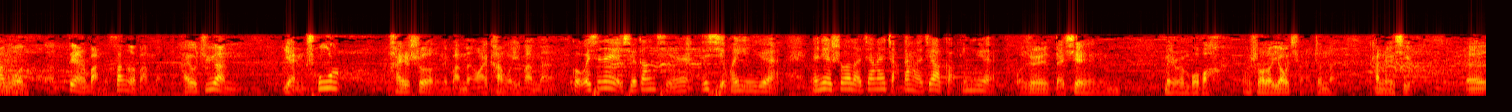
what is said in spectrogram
看过呃电影版的三个版本的，还有剧院演出拍摄的那版本，我还看过一版本。果果现在也学钢琴，也喜欢音乐，人家说了，将来长大了就要搞音乐。我这得谢谢你们美人播报，我受到邀请，真的看这个戏，呃，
